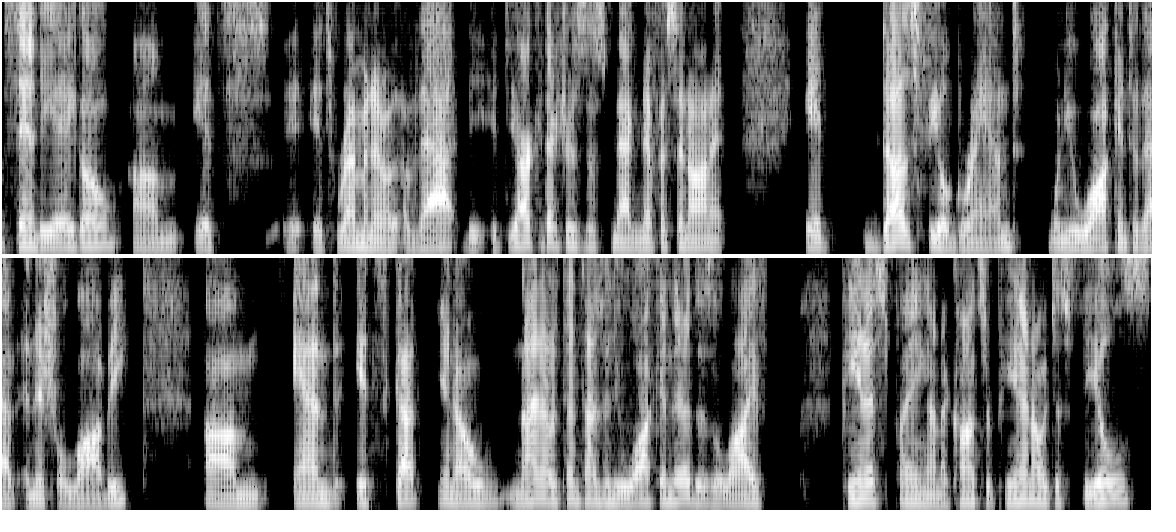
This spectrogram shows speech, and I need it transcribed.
San Diego, um, it's it's remnant of that. The, it, the architecture is just magnificent on it. It does feel grand when you walk into that initial lobby. Um, and it's got, you know, nine out of 10 times when you walk in there, there's a live pianist playing on a concert piano. It just feels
